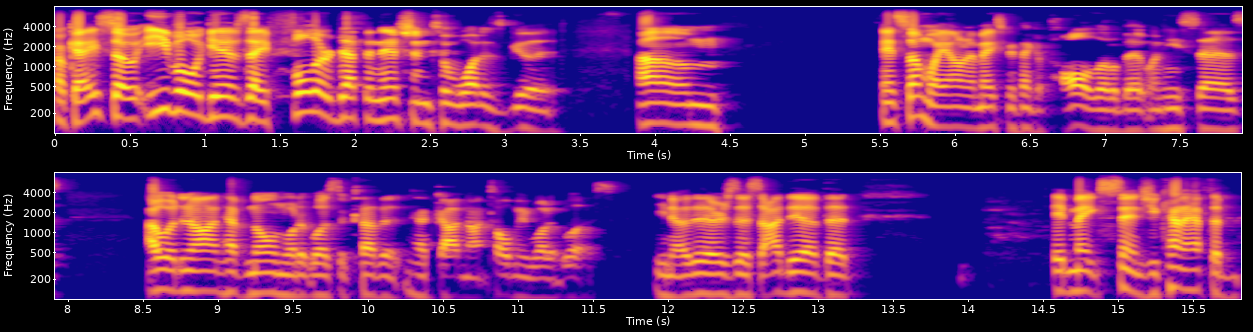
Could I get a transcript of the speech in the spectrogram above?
Okay, so evil gives a fuller definition to what is good. Um, in some way, I don't know, it makes me think of Paul a little bit when he says, I would not have known what it was to covet had God not told me what it was. You know, there's this idea that it makes sense. You kind of have to,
